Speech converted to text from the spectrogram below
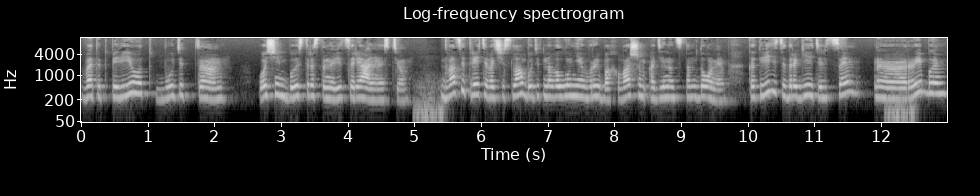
в этот период будет э, очень быстро становиться реальностью. 23 числа будет новолуние в рыбах в вашем 11 доме. Как видите, дорогие тельцы, э, рыбы,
